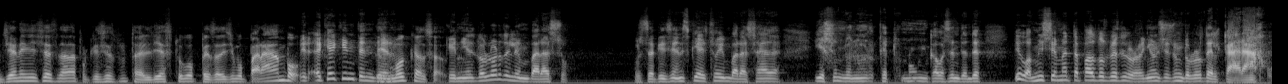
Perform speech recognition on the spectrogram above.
ya ni dices nada porque dices, puta, el día estuvo pesadísimo para ambos. Mira, aquí hay que entender Es muy cansado. que ni el dolor del embarazo, sea, que dicen es que estoy embarazada y es un dolor que tú nunca vas a entender. Digo, a mí se me han tapado dos veces los riñones y es un dolor del carajo.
